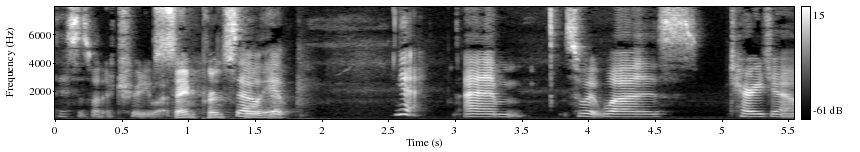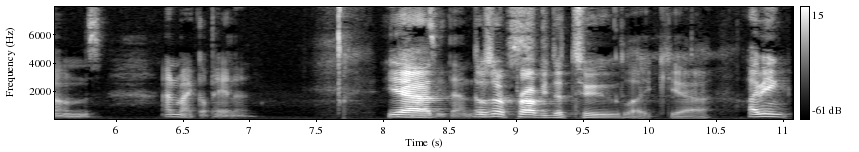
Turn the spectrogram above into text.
this is what it truly was. Same principle. So yeah. it, yeah. Um. So it was Terry Jones and Michael Palin. Yeah, see them the those are probably the two. Like, yeah. I mean,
